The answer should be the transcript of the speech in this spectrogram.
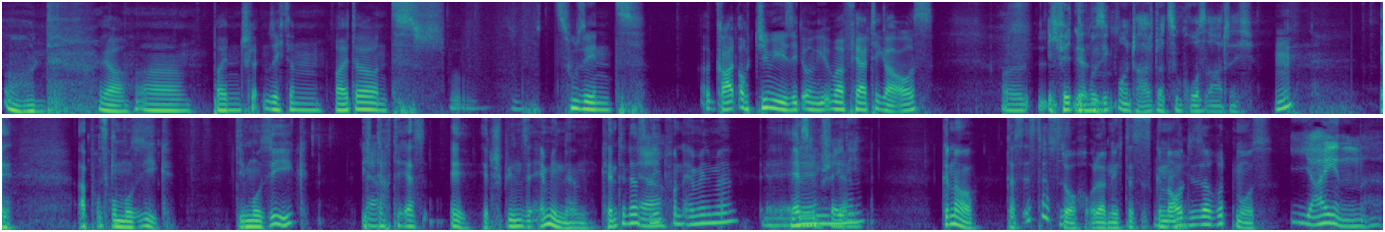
Und ja, äh, beiden schleppen sich dann weiter und zusehend, gerade auch Jimmy sieht irgendwie immer fertiger aus. Äh, Ich finde Ja. die Musikmontage dazu großartig. Apropos Musik. Die Musik, ich Ja. dachte erst, ey, jetzt spielen sie Eminem. Kennt ihr das Ja. Lied von Eminem? Slim Shady. Genau. Das ist das doch, oder nicht? Das ist genau Nee. dieser Rhythmus. Jein.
